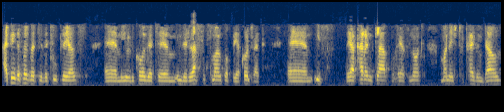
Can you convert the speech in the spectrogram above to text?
I think the fact that the two players, um, you'll recall that um, in the last six months of their contract, um, if their current club has not managed to tie them down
